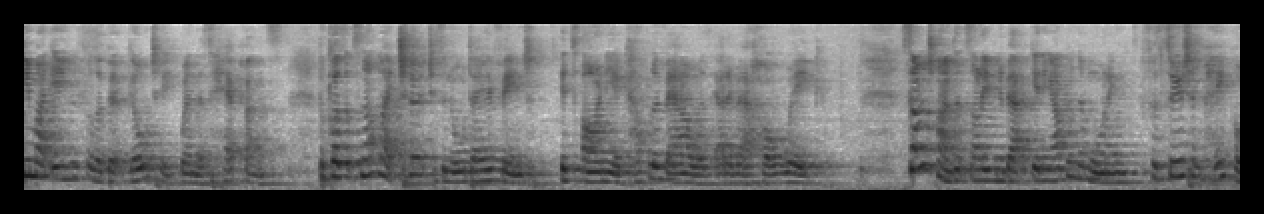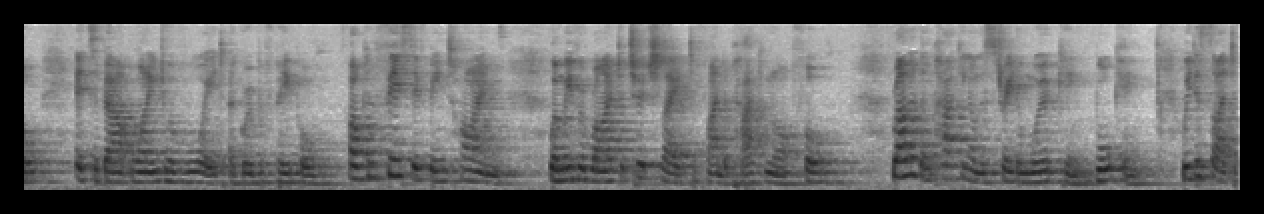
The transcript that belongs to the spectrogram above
You might even feel a bit guilty when this happens because it's not like church is an all day event, it's only a couple of hours out of our whole week. Sometimes it's not even about getting up in the morning. For certain people, it's about wanting to avoid a group of people. I'll confess there have been times when we've arrived at church late to find a parking lot full. Rather than parking on the street and working, walking, we decide to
